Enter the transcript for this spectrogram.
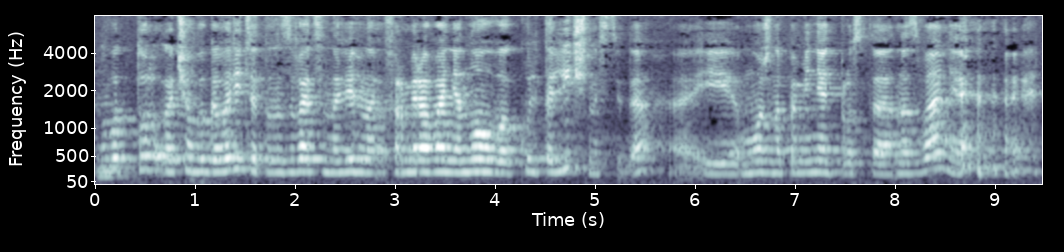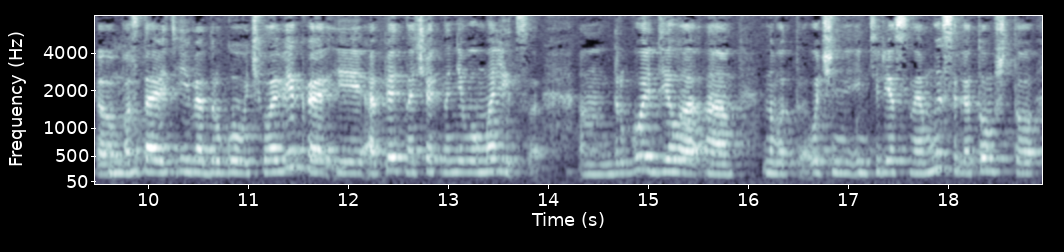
ну вот то, о чем вы говорите, это называется, наверное, формирование нового культа личности, да, и можно поменять просто название, поставить имя другого человека и опять начать на него молиться. Другое дело, а, ну вот очень интересная мысль о том, что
